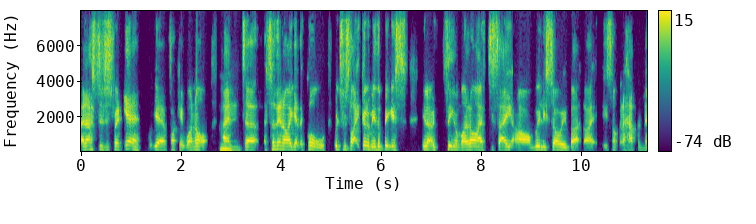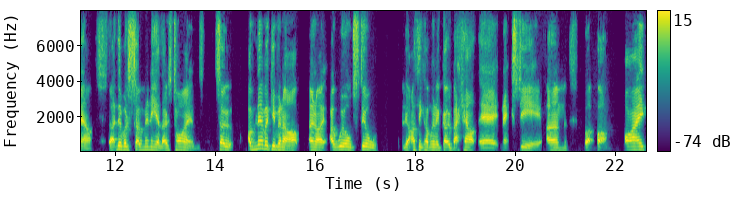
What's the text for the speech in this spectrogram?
And Ashton just went, yeah, yeah, fuck it, why not? Mm. And uh, so then I get the call, which was like going to be the biggest, you know, thing of my life to say, oh, I'm really sorry, but like it's not going to happen now. Like there were so many of those times. So I've never given up, and I, I will still. I think I'm going to go back out there next year. Um, but but I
